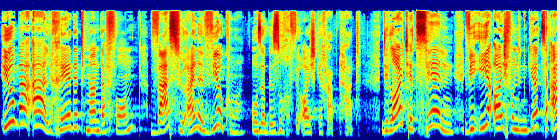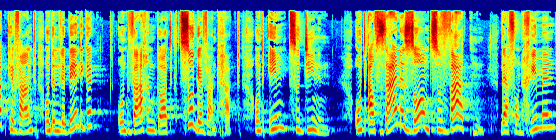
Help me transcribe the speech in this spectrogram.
überall redet man davon, was für eine Wirkung unser Besuch für euch gehabt hat. Die Leute erzählen, wie ihr euch von den Götzen abgewandt und dem lebendigen und wahren Gott zugewandt habt und ihm zu dienen und auf seinen Sohn zu warten, der von Himmel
